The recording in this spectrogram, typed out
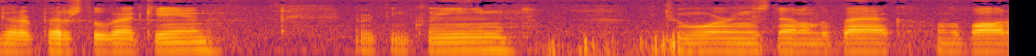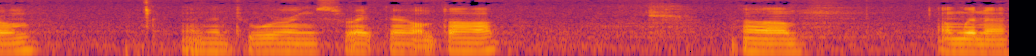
got our pedestal back in. Everything clean two o-rings down on the back on the bottom and then two o-rings right there on top. Um, I'm gonna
